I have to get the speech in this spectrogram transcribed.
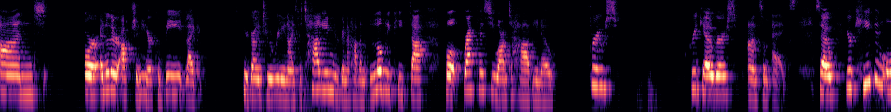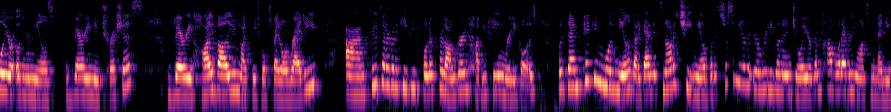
and or another option here could be like you're going to a really nice italian you're going to have a lovely pizza but breakfast you want to have you know fruit Greek yogurt, and some eggs. So you're keeping all your other meals very nutritious, very high volume, like we talked about already, and foods that are going to keep you fuller for longer and have you feeling really good. But then picking one meal that, again, it's not a cheat meal, but it's just a meal that you're really going to enjoy. You're going to have whatever you want on the menu,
